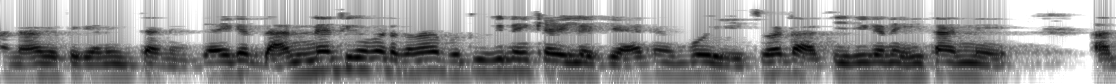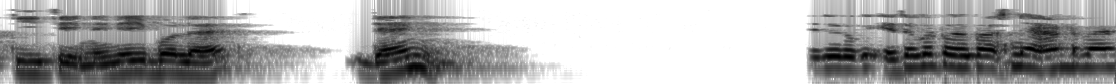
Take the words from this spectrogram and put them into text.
අනාගත ගැන හිතන්නේ දැන්. ඒක දන්නේ නැතිකමට තමයි බුදු කෙනෙක් ඇවිල්ලා කියන්නේ. උඹ ඒකට අතීත ගැන හිතන්නේ අතීතේ නෙවෙයි බොල දැන්. එතකොට ඔය ප්‍රශ්නේ අහන්න බෑ.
